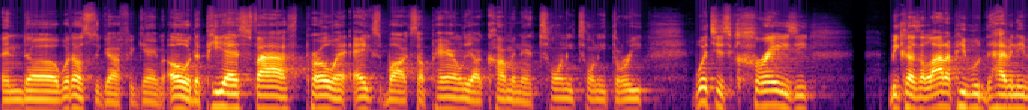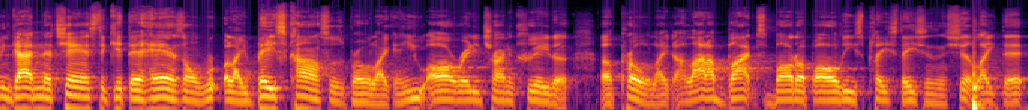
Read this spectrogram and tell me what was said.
And uh, what else we got for gaming? Oh, the PS5 Pro and Xbox apparently are coming in 2023, which is crazy because a lot of people haven't even gotten a chance to get their hands on like base consoles, bro. Like, and you already trying to create a, a pro. Like, a lot of bots bought up all these PlayStations and shit like that.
